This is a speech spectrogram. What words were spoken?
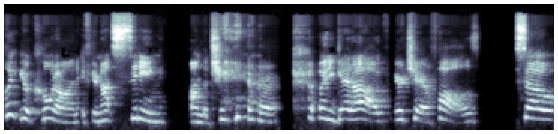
put your coat on, if you're not sitting on the chair, when you get up, your chair falls. So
